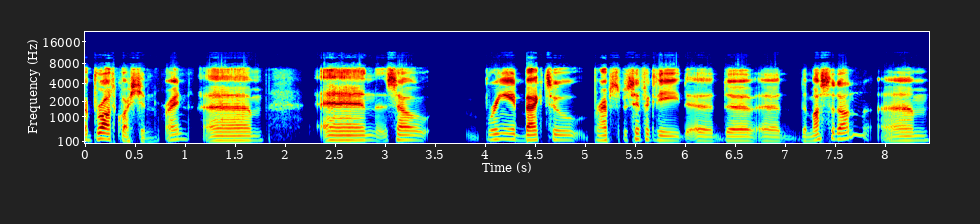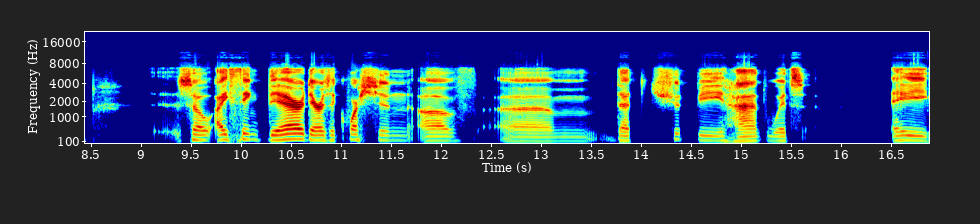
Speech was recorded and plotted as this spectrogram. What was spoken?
a broad question, right? Um, and so bringing it back to perhaps specifically the the, uh, the Mastodon. Um, so I think there there is a question of um, that should be had with a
